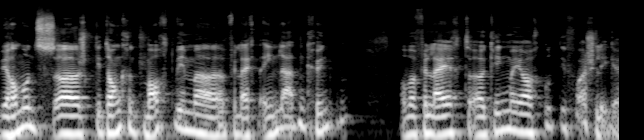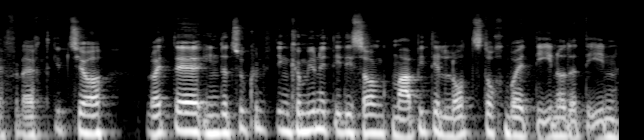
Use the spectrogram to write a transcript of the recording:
Wir haben uns äh, Gedanken gemacht, wie wir vielleicht einladen könnten, aber vielleicht äh, kriegen wir ja auch gute Vorschläge. Vielleicht gibt es ja Leute in der zukünftigen Community, die sagen, Ma, bitte lotz doch mal den oder den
